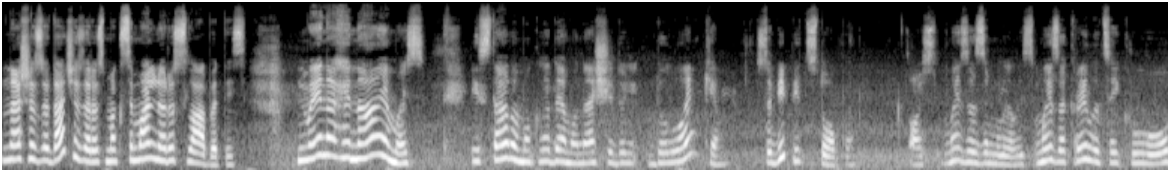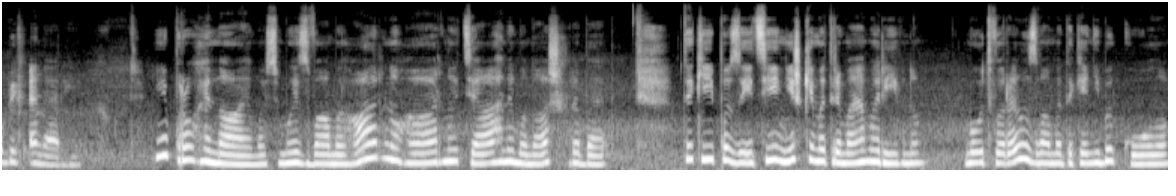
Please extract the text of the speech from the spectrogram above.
Наша задача зараз максимально розслабитись. Ми нагинаємось і ставимо, кладемо наші долоньки собі під стопи. Ось, ми заземлились, ми закрили цей кругообіг енергії. І прогинаємось. Ми з вами гарно-гарно тягнемо наш хребет. Такій позиції ніжки ми тримаємо рівно. Ми утворили з вами таке ніби коло.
